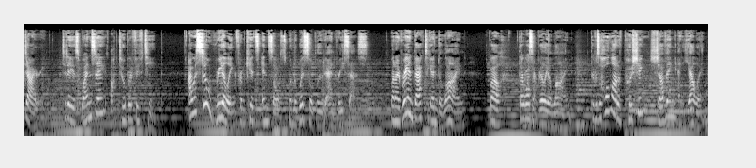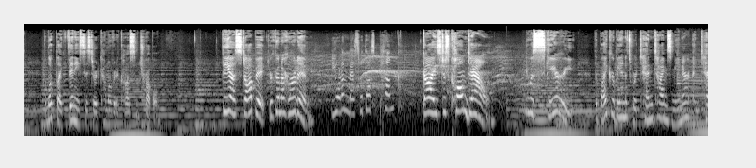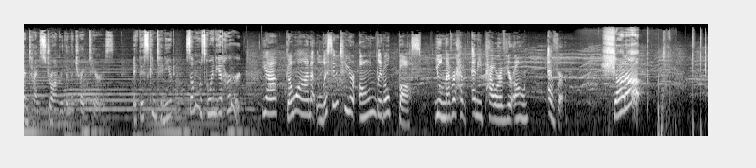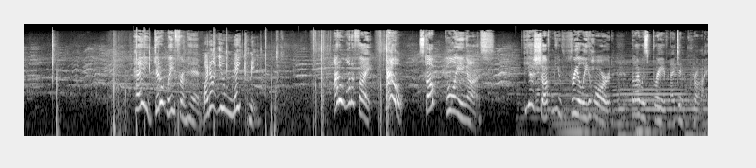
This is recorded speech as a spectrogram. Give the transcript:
Diary, today is Wednesday, October 15th. I was still reeling from Kit's insults when the whistle blew to end recess. When I ran back to get into line, well, there wasn't really a line. There was a whole lot of pushing, shoving, and yelling. It looked like Vinny's sister had come over to cause some trouble. Thea, stop it! You're gonna hurt him! You wanna mess with us, punk? Guys, just calm down! It was scary. The biker bandits were 10 times meaner and 10 times stronger than the trike terrorists. If this continued, someone was going to get hurt. Yeah, go on. Listen to your own little boss. You'll never have any power of your own, ever. Shut up! Hey, get away from him! Why don't you make me? I don't want to fight! Ow! Stop bullying us! Thea shoved me really hard, but I was brave and I didn't cry.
